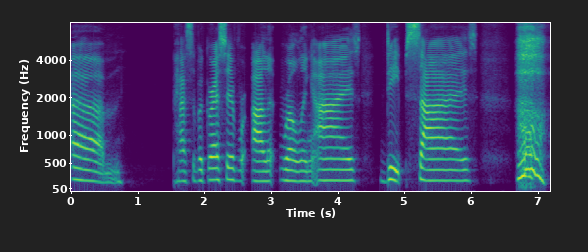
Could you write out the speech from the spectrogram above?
um, passive aggressive, rolling eyes, deep sighs.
